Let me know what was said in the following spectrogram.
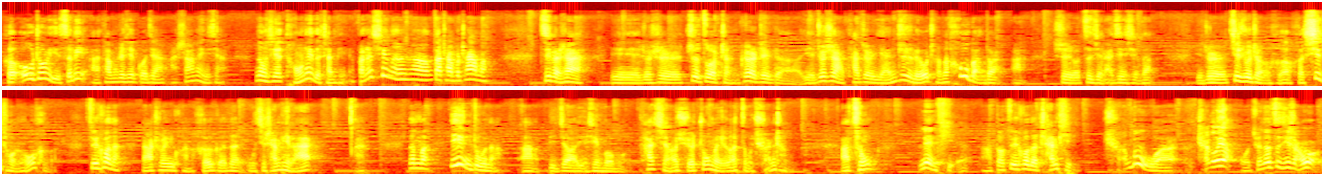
和欧洲以色列啊，他们这些国家啊商量一下，弄些同类的产品，反正性能上大差不差嘛。基本上也也就是制作整个这个，也就是啊，它就是研制流程的后半段啊是由自己来进行的，也就是技术整合和系统融合，最后呢拿出一款合格的武器产品来啊。那么印度呢啊比较野心勃勃，他想要学中美俄走全程啊，从炼铁啊到最后的产品全部我全都要，我全都自己掌握。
